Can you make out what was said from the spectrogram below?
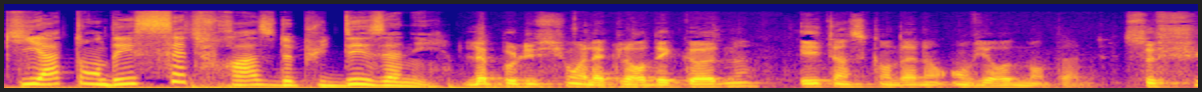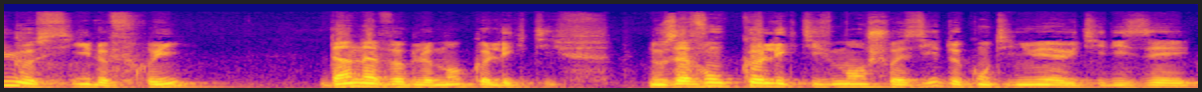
qui attendaient cette phrase depuis des années. La pollution à la chlordécone est un scandale environnemental. Ce fut aussi le fruit d'un aveuglement collectif. Nous avons collectivement choisi de continuer à utiliser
